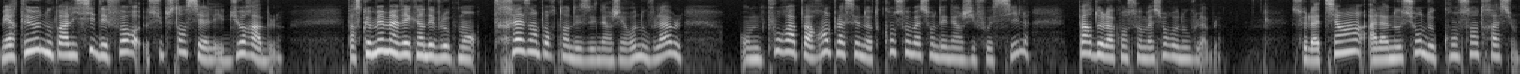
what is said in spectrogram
Mais RTE nous parle ici d'efforts substantiels et durables, parce que même avec un développement très important des énergies renouvelables, on ne pourra pas remplacer notre consommation d'énergie fossile par de la consommation renouvelable. Cela tient à la notion de concentration.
